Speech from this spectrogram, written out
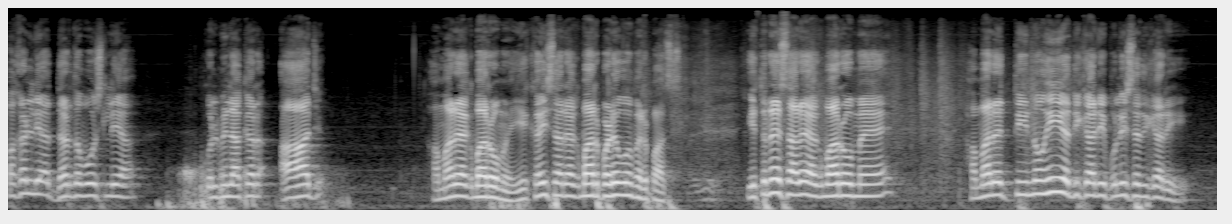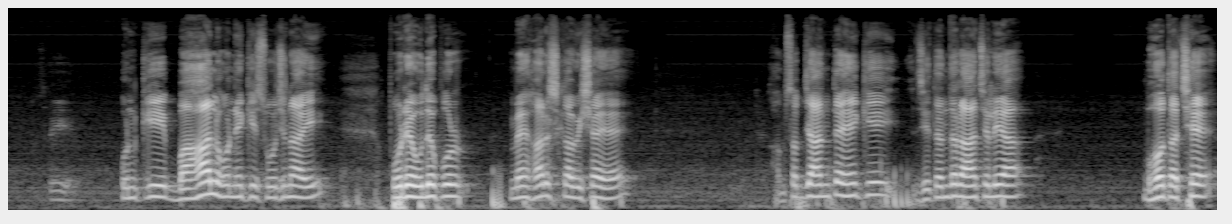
पकड़ लिया दर्द बोझ लिया। कुल मिलाकर आज हमारे अखबारों में ये कई सारे अखबार पड़े हुए मेरे पास। इतने सारे अखबारों में हमारे तीनों ही अधिकारी पुलिस अधिकारी उनकी बहाल होने की सूचना आई। पूरे उदयपुर में हर्ष का विषय है। हम सब जानते हैं कि जितेंद्र आंचलिया बहुत अच्छे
